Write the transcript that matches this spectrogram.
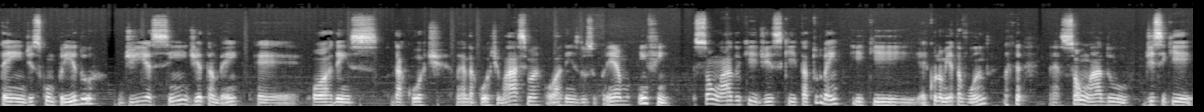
tem descumprido dia sim, dia também, é, ordens da corte, né, da corte máxima, ordens do Supremo, enfim. Só um lado que diz que está tudo bem e que a economia está voando. é, só um lado disse que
